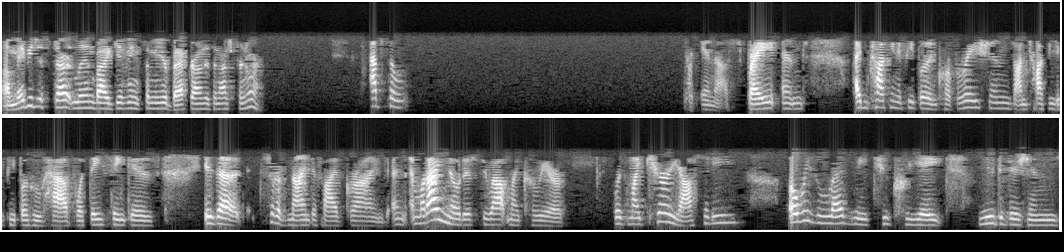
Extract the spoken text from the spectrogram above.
Um, maybe just start, Lynn, by giving some of your background as an entrepreneur. Absolutely. In us, right? And I'm talking to people in corporations. I'm talking to people who have what they think is is a sort of nine to five grind. And and what I noticed throughout my career was my curiosity always led me to create new divisions,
